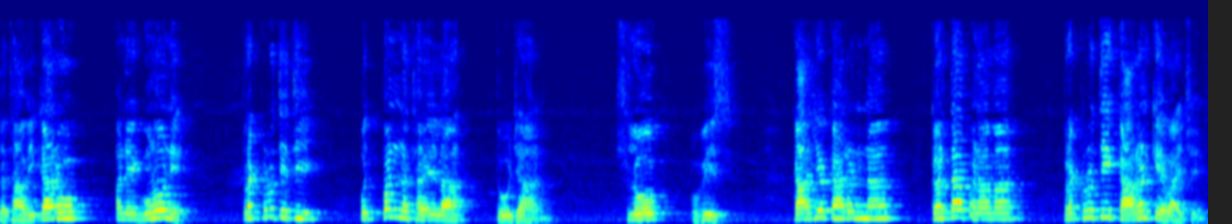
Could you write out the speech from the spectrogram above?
તથા વિકારો અને ગુણોને પ્રકૃતિથી ઉત્પન્ન થયેલા તું જાણ શ્લોક વીસ. કાર્યકારણના કર્તાપણામાં પ્રકૃતિ કારણ કહેવાય છે.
